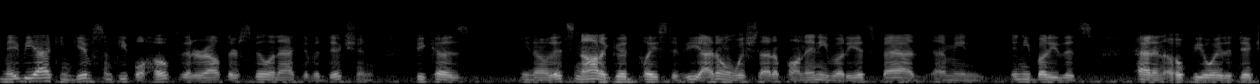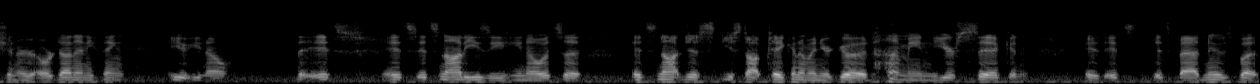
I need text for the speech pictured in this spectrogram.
maybe I can give some people hope that are out there still in active addiction because you know it's not a good place to be. I don't wish that upon anybody. It's bad. I mean, anybody that's had an opioid addiction or, or done anything, you you know, it's it's it's not easy. You know, it's a it's not just you stop taking them and you're good. I mean, you're sick and it, it's it's bad news. But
